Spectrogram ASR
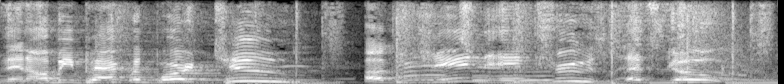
Then I'll be back with part two of Gin and Truth. Let's go.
